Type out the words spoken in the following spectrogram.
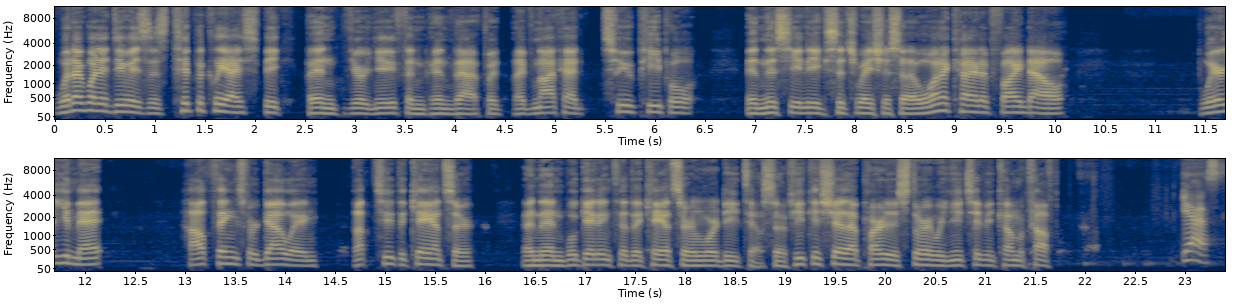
what I want to do is, is typically I speak in your youth and, and that, but I've not had two people in this unique situation. So, I want to kind of find out where you met, how things were going up to the cancer, and then we'll get into the cancer in more detail. So, if you can share that part of the story where you two become a couple. Yes.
